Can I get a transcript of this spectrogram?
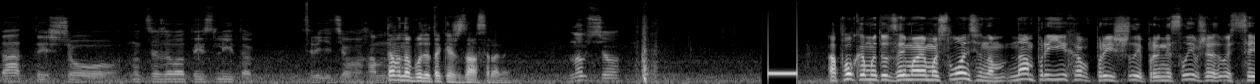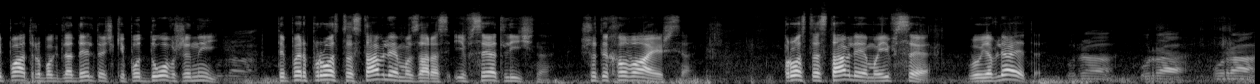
Та ти що? Ну це золотий сліток серед цього гамна. Та воно буде таке ж засране. Ну все. А поки ми тут займаємось лонсіном, нам приїхав, прийшли, принесли вже ось цей патрубок для дельточки подовжений. Ура! Тепер просто ставляємо зараз і все отлично. Що ти ховаєшся? Просто ставляємо і все. Ви уявляєте? Ура! Ура! Ура!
